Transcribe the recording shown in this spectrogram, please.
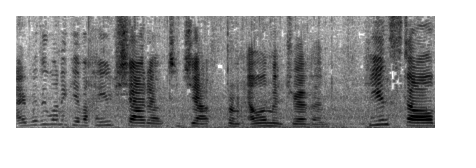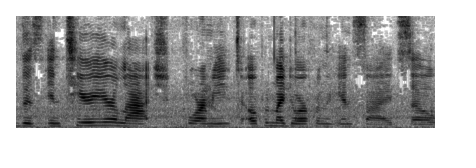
I really want to give a huge shout out to Jeff from Element Driven. He installed this interior latch for me to open my door from the inside. So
